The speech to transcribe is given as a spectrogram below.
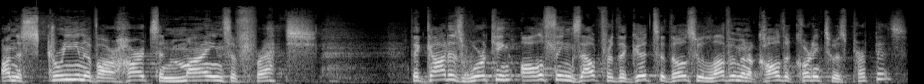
on the screen of our hearts and minds afresh, that God is working all things out for the good to those who love him and are called according to his purpose.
